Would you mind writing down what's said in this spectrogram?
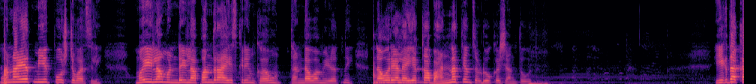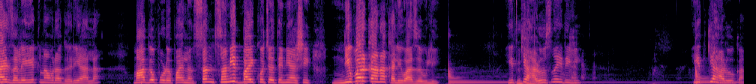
उन्हाळ्यात मी एक पोस्ट वाचली. महिला मंडळीला पंधरा आईस्क्रीम खाऊन थंडावा मिळत नाही. नवऱ्याला एका भांडणात त्यांचं डोकं शांत होत. एकदा काय झालं एक नवरा घरी आला. माग पुढं पाहिलं सनसनीत बायकोच्या त्यांनी अशी निबर कानाखाली वाजवली. इतकी हळूच नाही दिली. इतकी हळू का?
